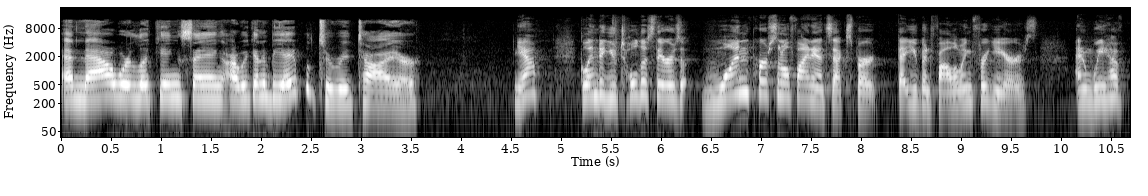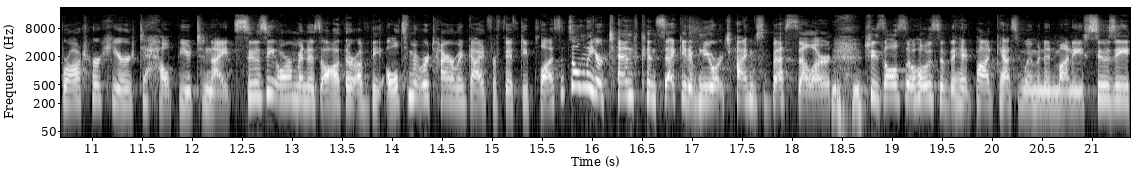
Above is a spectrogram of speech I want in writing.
And now we're looking, saying, are we going to be able to retire? Yeah. Glenda, you told us there is one personal finance expert that you've been following for years. And we have brought her here to help you tonight. Suze Orman is author of The Ultimate Retirement Guide for 50 Plus. It's only her 10th consecutive New York Times bestseller. She's also host of the hit podcast Women and Money. Suze,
